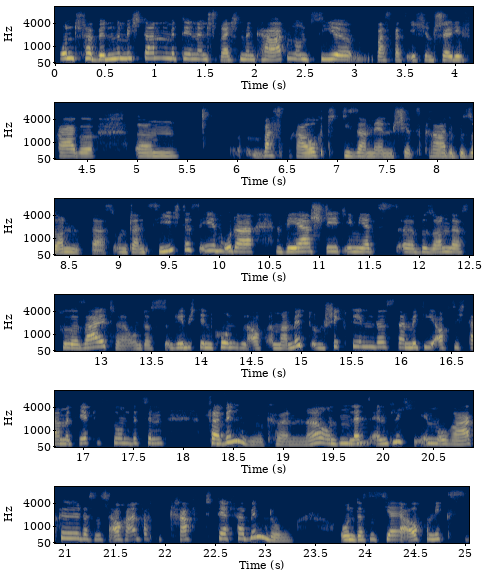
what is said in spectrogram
und verbinde mich dann mit den entsprechenden Karten und ziehe, was weiß ich, und stelle die Frage, ähm, was braucht dieser Mensch jetzt gerade besonders? Und dann ziehe ich das eben oder wer steht ihm jetzt äh, besonders zur Seite? Und das gebe ich den Kunden auch immer mit und schicke denen das, damit die auch sich damit wirklich so ein bisschen verbinden können. Ne? Und mhm. letztendlich im Orakel, das ist auch einfach die Kraft der Verbindung. Und das ist ja auch nichts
